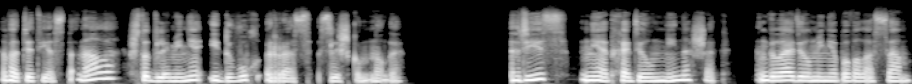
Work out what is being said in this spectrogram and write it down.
В ответ я стонала, что для меня и двух раз слишком много. Рис не отходил ни на шаг. Гладил меня по волосам,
